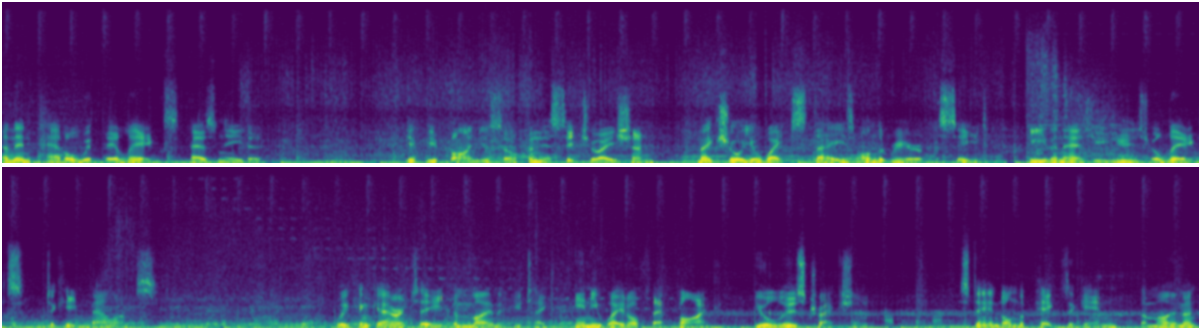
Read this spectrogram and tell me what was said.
and then paddle with their legs as needed. If you find yourself in this situation, make sure your weight stays on the rear of the seat even as you use your legs to keep balance. We can guarantee the moment you take any weight off that bike, you'll lose traction. Stand on the pegs again the moment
